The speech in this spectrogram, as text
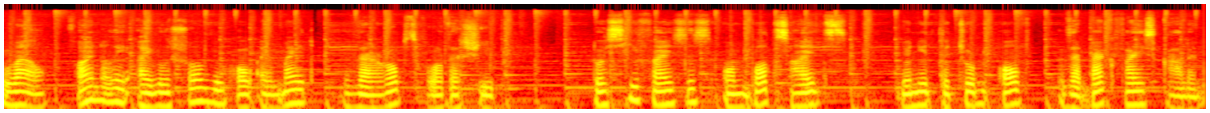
Well, finally I will show you how I made the ropes for the ship. To see faces on both sides, you need to turn off the back face culling.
